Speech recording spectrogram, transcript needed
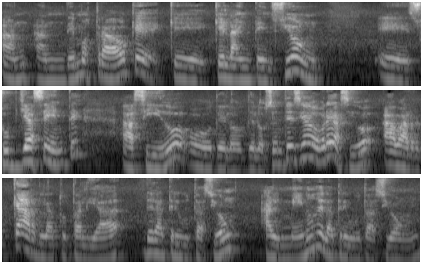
han, demostrado que, que la intención eh, subyacente ha sido, o de, de los sentenciadores, ha sido abarcar la totalidad de la tributación, al menos de la tributación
